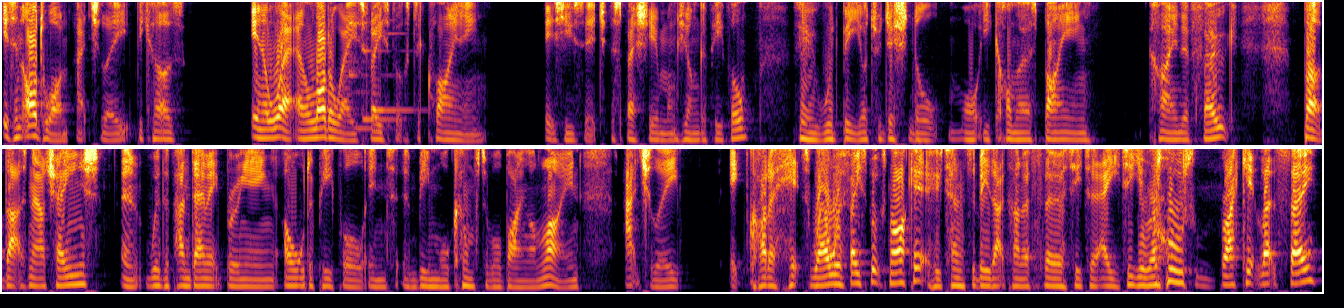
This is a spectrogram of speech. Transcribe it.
is an odd one, actually, because in a way, in a lot of ways, Facebook's declining its usage, especially amongst younger people who would be your traditional, more e commerce buying kind of folk. But that's now changed. And with the pandemic bringing older people into and being more comfortable buying online, actually, it kind of hits well with Facebook's market, who tends to be that kind of 30 to 80 year old bracket, let's say.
